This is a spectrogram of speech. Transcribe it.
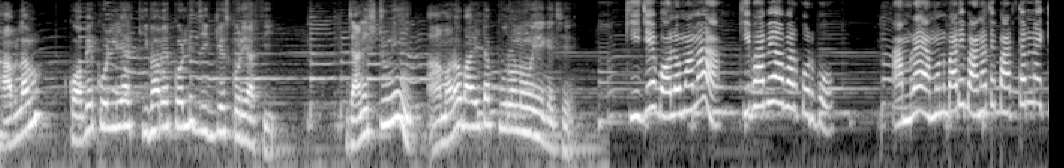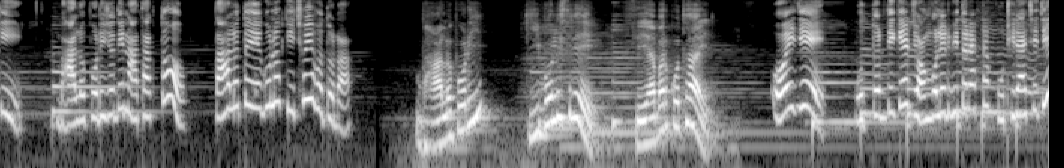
ভাবলাম কবে করলি আর কীভাবে করলি জিজ্ঞেস করে আসি। জানিস টুনি আমারও বাড়িটা পুরনো হয়ে গেছে। কি যে বলো মামা কীভাবে আবার করব। আমরা এমন বাড়ি বানাতে পারতাম নাকি? ভালো পরি যদি না থাকতো তাহলে তো এগুলো কিছুই হতো না। ভালো পড়ি কি বলিস রে? সে আবার কোথায়? ওই যে উত্তর দিকের জঙ্গলের ভিতর একটা কুঠির আছে যে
